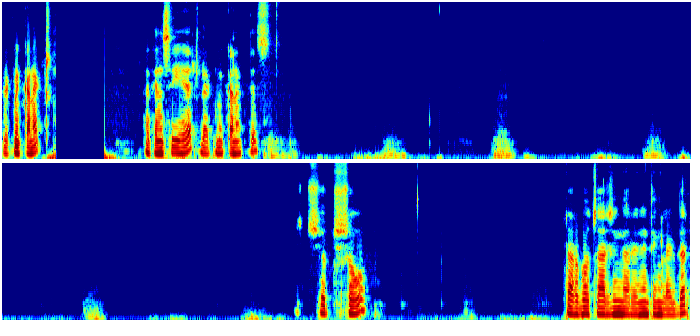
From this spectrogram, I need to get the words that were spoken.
Let me connect. You can see here. Let me connect this should show turbocharging or anything like that.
